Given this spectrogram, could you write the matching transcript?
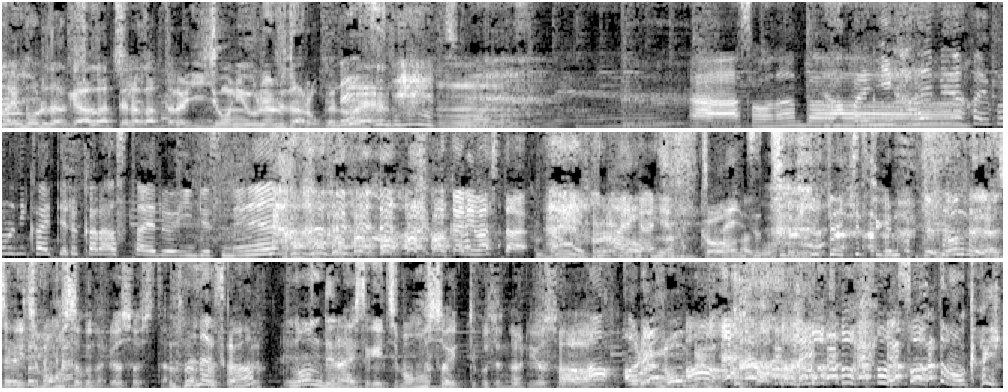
ハイボールだけ上がってなかったら異常に売れるだろうけどね。ですねそうですね。ああそうなんだ。やっぱり2杯目ハイボールに変えてるからスタイルいいですね。わかりました。はいはいはい。ずっと。はいずっと飲んでない。人が一番細くなるよそしたら何ですか飲んでない。人が一番細い。ってことになるよそれは俺飲んでるいやそうとも限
